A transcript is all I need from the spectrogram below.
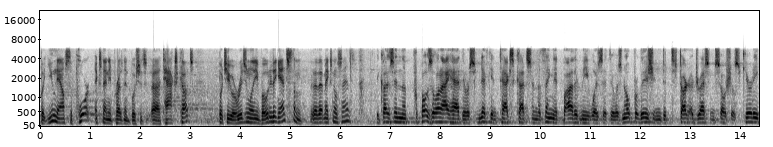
but you now support extending President Bush's uh, tax cuts, but you originally voted against them. That makes no sense. Because in the proposal that I had, there were significant tax cuts, and the thing that bothered me was that there was no provision to start addressing Social Security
